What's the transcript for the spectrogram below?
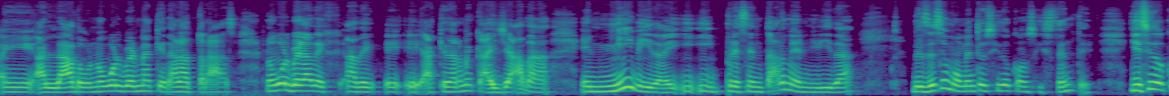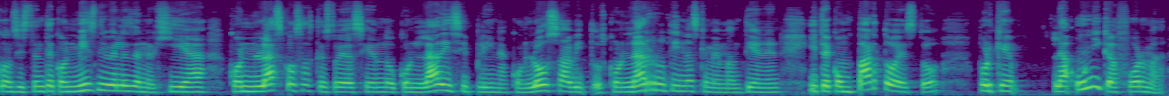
eh, al lado, no volverme a quedar atrás, no volver a, eh, eh, a quedarme callada en mi vida y presentarme en mi vida, desde ese momento he sido consistente y he sido consistente con mis niveles de energía, con las cosas que estoy haciendo, con la disciplina, con los hábitos, con las rutinas que me mantienen. Y te comparto esto porque la única forma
